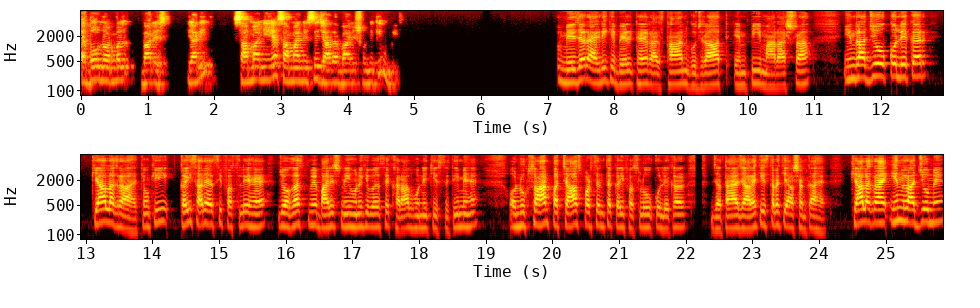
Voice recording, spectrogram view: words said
अबव नॉर्मल बारिश, यानी सामान्य या सामान्य से ज़्यादा बारिश होने की उम्मीद। मेजर एग्री के बेल्ट है, राजस्थान, गुजरात एमपी महाराष्ट्र, इन राज्यों को लेकर क्या लग रहा है? क्योंकि कई सारे ऐसी फ़सलें हैं जो अगस्त में बारिश नहीं होने की वजह से खराब होने की स्थिति में है और नुकसान 50 परसेंट तक कई फ़सलों को लेकर जताया जा रहा है कि इस तरह की आशंका है। क्या लग रहा है इन राज्यों में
